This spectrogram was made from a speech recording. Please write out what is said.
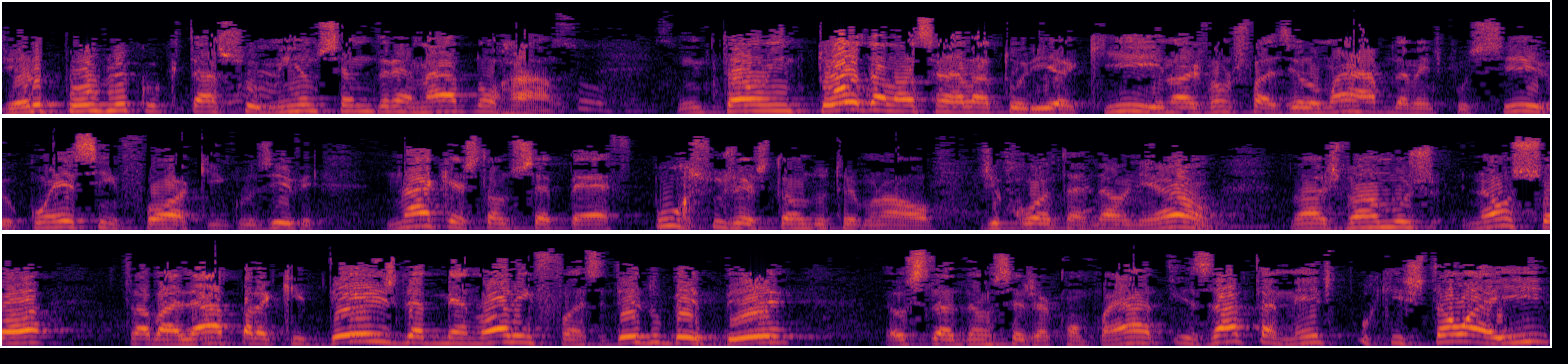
Dinheiro público que está sumindo, sendo drenado no ralo. Então, em toda a nossa relatoria aqui, e nós vamos fazer o mais rapidamente possível, com esse enfoque, inclusive na questão do CPF, por sugestão do Tribunal de Contas da União, nós vamos não só trabalhar para que desde a menor infância, desde o bebê, o cidadão seja acompanhado, exatamente porque estão aí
